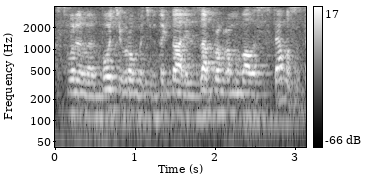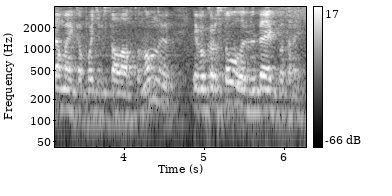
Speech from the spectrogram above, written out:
створили ботів, роботів і так далі, запрограмували систему, система, яка потім стала автономною і використовувала людей як батарейки.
